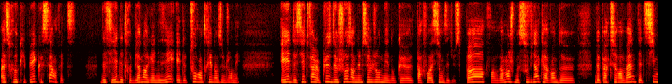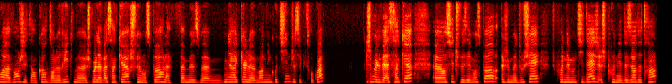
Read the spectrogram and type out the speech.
à se préoccuper que ça, en fait. D'essayer d'être bien organisé et de tout rentrer dans une journée et d'essayer de faire le plus de choses en une seule journée. Donc euh, parfois aussi on faisait du sport. Enfin vraiment, je me souviens qu'avant de, de partir en van, peut-être six mois avant, j'étais encore dans le rythme. Je me lève à 5 heures, je fais mon sport, la fameuse euh, miracle morning routine, je sais plus trop quoi. Je me levais à 5 heures, euh, ensuite je faisais mon sport, je me douchais, prenais mon petit déj, je prenais deux heures de train,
